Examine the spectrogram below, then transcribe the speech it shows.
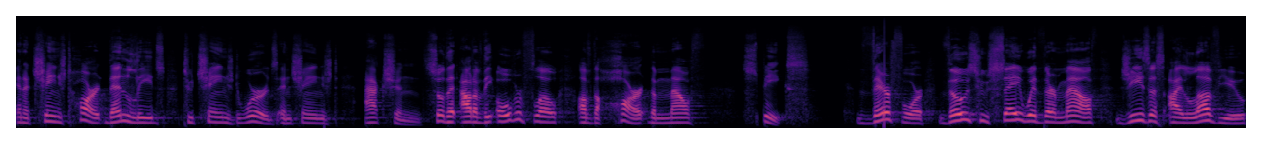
And a changed heart then leads to changed words and changed actions, so that out of the overflow of the heart, the mouth speaks. Therefore, those who say with their mouth, Jesus, I love you,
